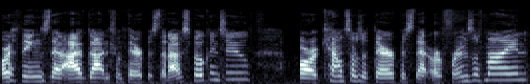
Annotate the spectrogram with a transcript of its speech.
are things that I've gotten from therapists that I've spoken to, or counselors or therapists that are friends of mine,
